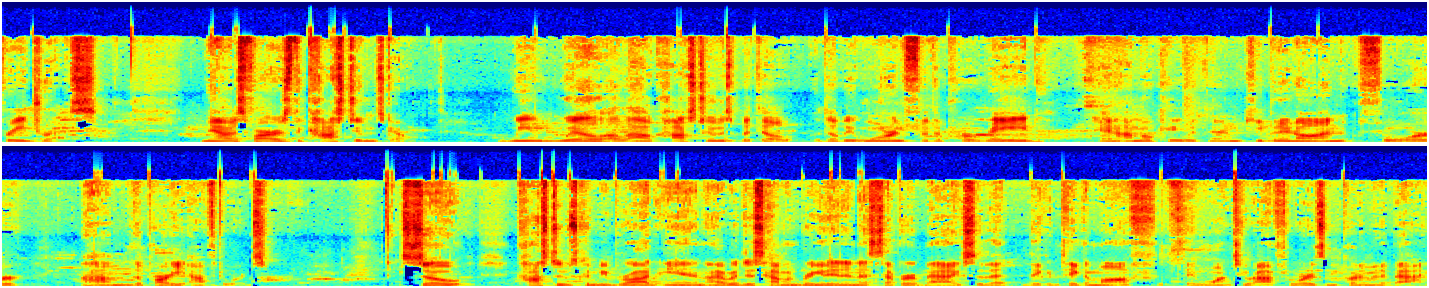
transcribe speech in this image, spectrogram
free dress. Now, as far as the costumes go, we will allow costumes, but they'll they'll be worn for the parade, and I'm okay with them keeping it on for um, the party afterwards. So costumes can be brought in. I would just have them bring it in in a separate bag so that they can take them off if they want to afterwards and put them in a bag.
